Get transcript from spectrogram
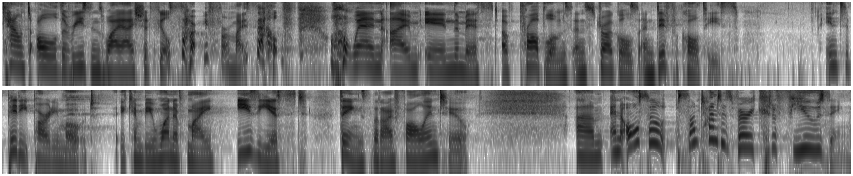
count all the reasons why I should feel sorry for myself when I'm in the midst of problems and struggles and difficulties. Into pity party mode. It can be one of my easiest things that I fall into. Um, and also, sometimes it's very confusing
